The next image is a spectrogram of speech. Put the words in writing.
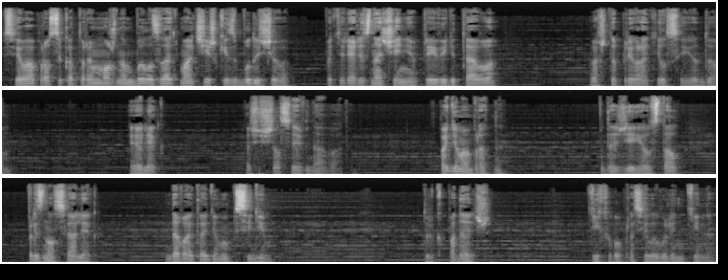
Все вопросы, которые можно было задать мальчишке из будущего, потеряли значение при виде того, во что превратился ее дом. И Олег ощущал себя виноватым. «Пойдем обратно». «Подожди, я устал», — признался Олег. «Давай отойдем и посидим». «Только подальше», — тихо попросила Валентина.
